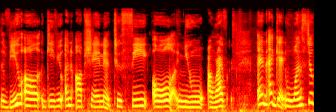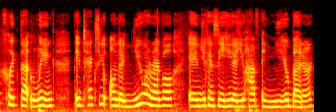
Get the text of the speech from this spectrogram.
The view all give you an option to see all new arrivals. And again once you click that link it takes you on the new arrival and you can see here you have a new banner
